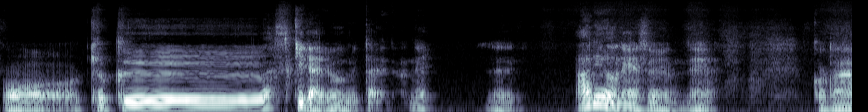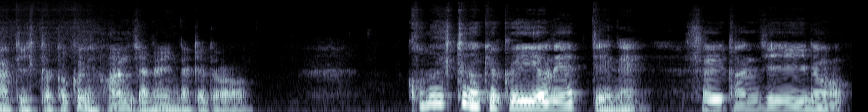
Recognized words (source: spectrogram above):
こう、曲は好きだよ、みたいなね。うん、あるよね、そういうのね。このアーティスト特にファンじゃないんだけど、この人の曲いいよねっていうね。そういう感じの、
